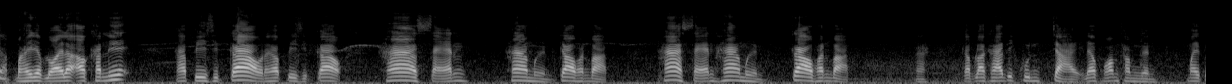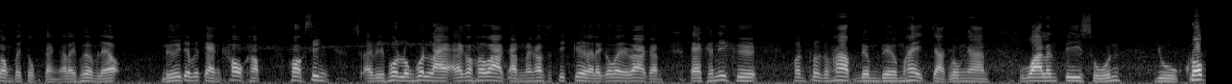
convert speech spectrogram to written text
จัดมาให้เรียบร้อยแล้วเอาคันนี้นะปี 19 นะครับ ปี 19 5 5 9 0 0 0 บาท 5 5 9 0 0 0 บาทนะ กับราคาที่คุณจ่ายแล้วพร้อมทำเงิน ไม่ต้องไปตกแต่งอะไรเพิ่มแล้ว หรือจะไปแต่งเข้าขับคอกซิ่งไปพ่นลงพ่นลายอะไรก็ค่อยว่ากันนะครับสติกเกอร์อะไรก็ไม่ว่ากัน แต่คันนี้คือคอนเฟิร์มสภาพเดิมๆให้จากโรงงาน วารันตีศูนย์อยู่ครบ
